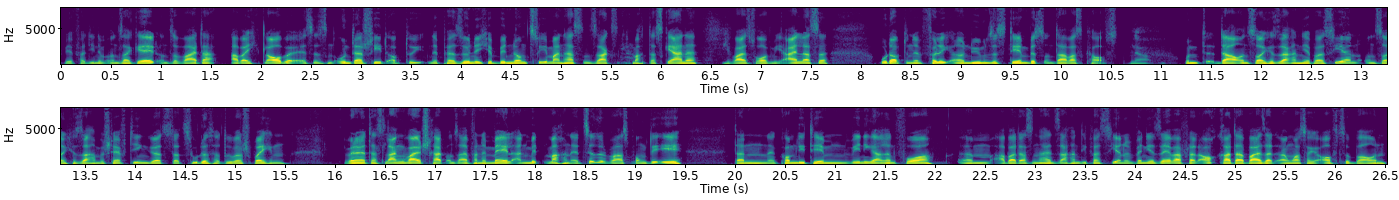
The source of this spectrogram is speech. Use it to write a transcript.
wir verdienen unser Geld und so weiter, aber ich glaube, es ist ein Unterschied, ob du eine persönliche Bindung zu jemandem hast und sagst, ich mache das gerne, ich weiß, worauf ich mich einlasse, oder ob du in einem völlig anonymen System bist und da was kaufst. Ja. Und da uns solche Sachen hier passieren und solche Sachen beschäftigen, gehört es dazu, dass wir drüber sprechen. Wenn euch das langweilt, schreibt uns einfach eine Mail an mitmachen.zizzlebars.de. Dann kommen die Themen weniger drin vor. Ähm, aber das sind halt Sachen, die passieren. Und wenn ihr selber vielleicht auch gerade dabei seid, irgendwas euch aufzubauen,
